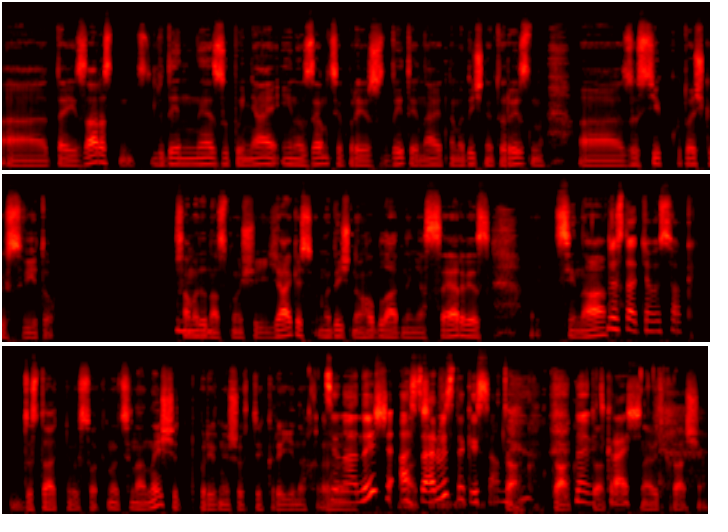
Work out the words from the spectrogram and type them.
е, Та й зараз людей не зупиняє іноземців приїздити навіть на медичний туризм з усіх куточків світу. Саме до нас, тому що якість медичного обладнання, сервіс, ціна Достатньо високий. достатньо висока. Ну, ціна нижче порівнюючи в тих країнах. е, Ціна нижча, а а, сервіс такий самий. Так, так, Навіть так, краще. навіть краще.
